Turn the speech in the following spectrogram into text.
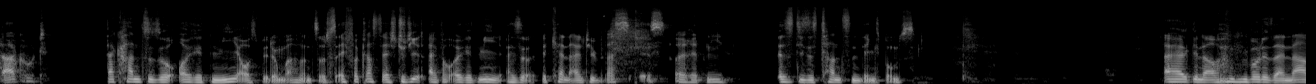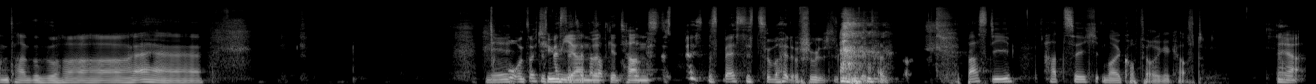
da, gut. Da kannst du so Eurythmie-Ausbildung machen und so. Das ist echt voll krass. Der studiert einfach Eurythmie. Also, ihr kennt einen Typ. Was ist Eurythmie? Das ist dieses Tanzen-Dingsbums. Äh, genau, wurde seinen Namen tanzen so. Nee, Oh, und soll ich Thymian wird getanzt. Das Beste, das Beste zur Waldorfschule. Basti hat sich neue Kopfhörer gekauft, Ja.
